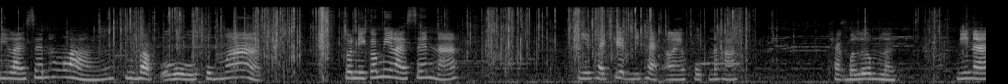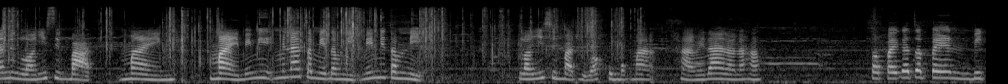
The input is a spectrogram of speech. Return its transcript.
มีลายเส้นข้างหลัง คือแบบโอ้โหคุ้มมาก ตัวนี้ก็มีลายเส้นนะ มีแพ็กเกจมีแท็กอะไรครบนะคะ แท็กเบอร์เริ่มเลย นี่นะ120บาท ใหม่ ใหม่ไม่มีไม่น่าจะมีตำหนิไม่มีตำหนิ120บาทถือว่าคุ้มมากๆ หาไม่ได้แล้วนะคะ ต่อไปก็จะเป็นบิส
